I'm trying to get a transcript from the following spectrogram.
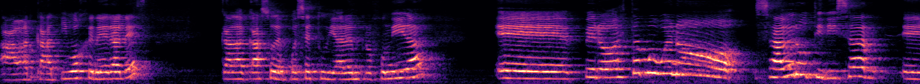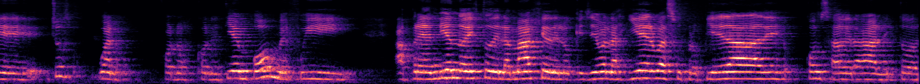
Abarcativos generales. Cada caso después estudiar en profundidad. Eh, pero está muy bueno saber utilizar. Eh, yo, bueno, con, el tiempo me fui aprendiendo esto de la magia, de lo que llevan las hierbas, sus propiedades, consagrarle y toda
